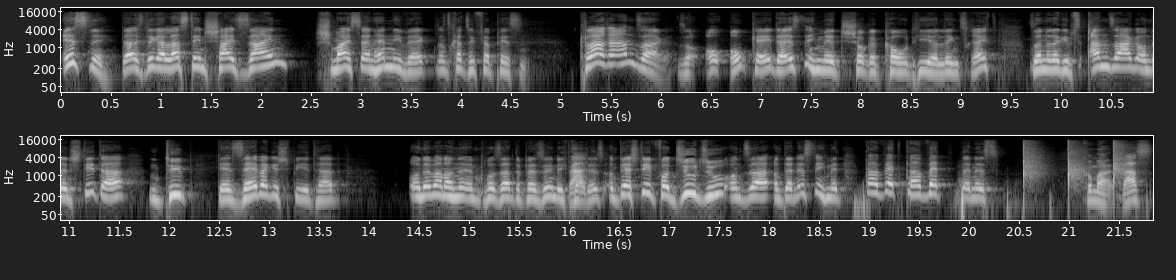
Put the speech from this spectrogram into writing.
Ist nicht. Da ist, Digga, lass den Scheiß sein, schmeiß dein Handy weg, sonst kannst du dich verpissen. Klare Ansage. So, oh, okay, da ist nicht mit Sugarcoat hier links, rechts, sondern da gibt's Ansage und dann steht da ein Typ, der selber gespielt hat und immer noch eine imposante Persönlichkeit Na. ist und der steht vor Juju und sagt, und dann ist nicht mit Corvette, Corvette, dann ist Guck mal, das,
